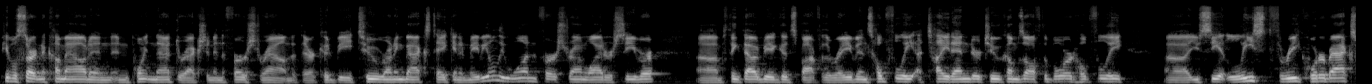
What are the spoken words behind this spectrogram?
people starting to come out and, and point in that direction in the first round that there could be two running backs taken and maybe only one first round wide receiver. Um, I think that would be a good spot for the Ravens. Hopefully, a tight end or two comes off the board. Hopefully, uh, you see at least three quarterbacks,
